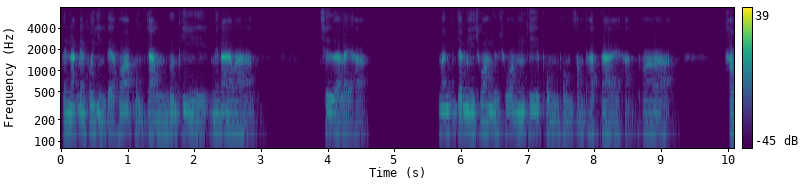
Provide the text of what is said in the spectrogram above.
เป็นนักเรียนผู้หญิงแต่เพราะว่าผมจำรุ่นพี่ไม่ได้ว่าชื่ออะไรครับมันจะมีช่วงอยู่ช่วงที่ผมผมสัมผัสได้ครับเพราะว่าเขา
